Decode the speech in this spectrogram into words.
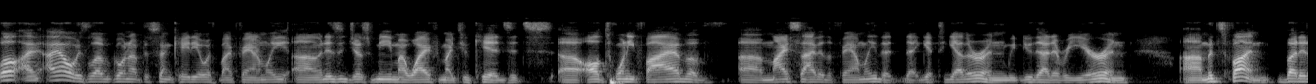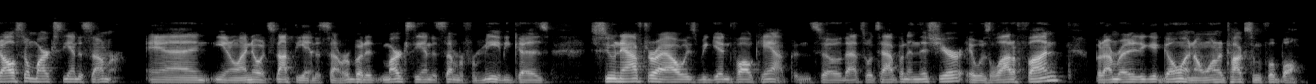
well, I, I always love going up to Suncadia with my family. Uh, it isn't just me, my wife, and my two kids. It's uh, all 25 of uh, my side of the family that, that get together, and we do that every year. And um, it's fun, but it also marks the end of summer. And, you know, I know it's not the end of summer, but it marks the end of summer for me because soon after I always begin fall camp. And so that's what's happening this year. It was a lot of fun, but I'm ready to get going. I want to talk some football.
